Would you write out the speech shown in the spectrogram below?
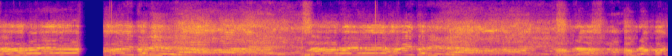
নারায় হায়দারি। নারায় হায়দারি। আমরা পাক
